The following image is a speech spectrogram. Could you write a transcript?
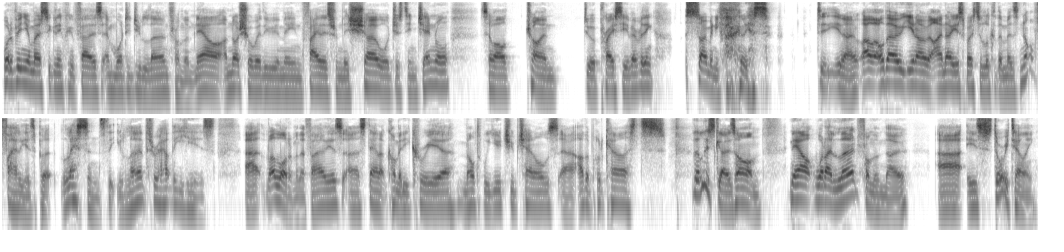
What have been your most significant failures and what did you learn from them? Now, I'm not sure whether you mean failures from this show or just in general, so I'll try and do a précis of everything. So many failures to, you know, although, you know, I know you're supposed to look at them as not failures, but lessons that you learned throughout the years. Uh, a lot of them are the failures uh, stand up comedy career, multiple YouTube channels, uh, other podcasts. The list goes on. Now, what I learned from them, though, uh, is storytelling.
